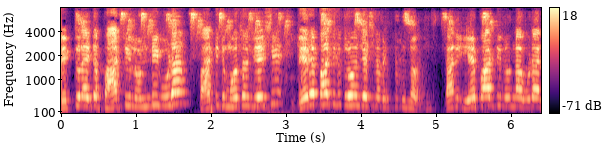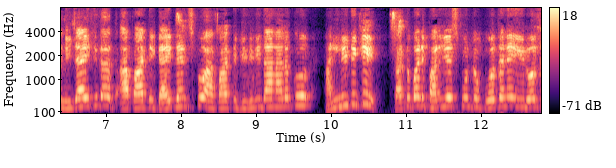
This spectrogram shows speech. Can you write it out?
వ్యక్తులు అయితే పార్టీలు ఉండి కూడా పార్టీకి మోసం చేసి వేరే పార్టీకి ద్రోహం చేసిన వ్యక్తులు ఉన్నారు. కానీ ఏ పార్టీలు ఉన్నా కూడా నిజాయితీగా ఆ పార్టీ గైడ్ లైన్స్కు ఆ పార్టీ విధి విధానాలకు అన్నిటికీ కట్టుబడి పని చేసుకుంటూ పోతేనే ఈ రోజు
